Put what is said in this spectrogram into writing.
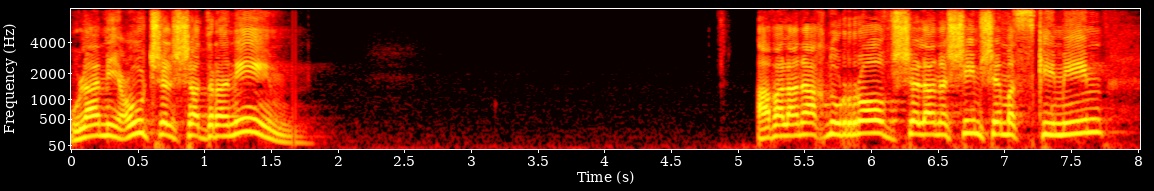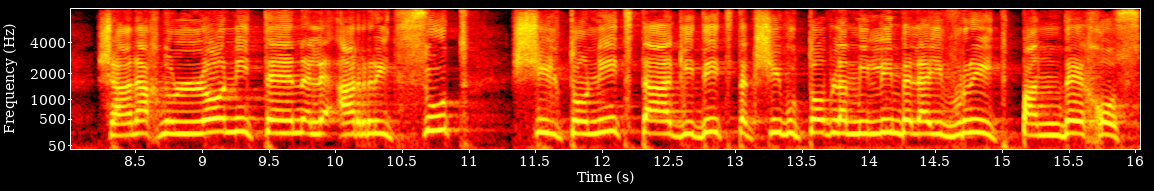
אולי מיעוט של שדרנים. אבל אנחנו רוב של אנשים שמסכימים שאנחנו לא ניתן לעריצות שלטונית תאגידית, תקשיבו טוב למילים ולעברית, פנדחוס,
